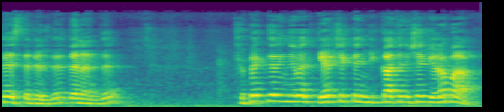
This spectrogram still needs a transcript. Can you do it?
Test edildi, denendi. Köpeklerin evet gerçekten dikkatini çekiyor ama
